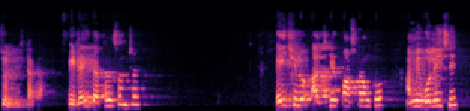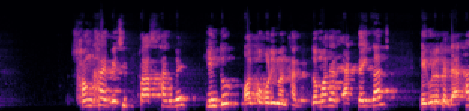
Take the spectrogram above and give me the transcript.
চল্লিশ টাকা। এটাই দেখাল সঞ্চয়। এই ছিল আজকের পাঁচটা অঙ্ক। আমি বলেইছি, সংখ্যায় বেশি ক্লাস থাকবে, কিন্তু অল্প পরিমাণ থাকবে। তোমাদের একটাই কাজ, এগুলোকে দেখা,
